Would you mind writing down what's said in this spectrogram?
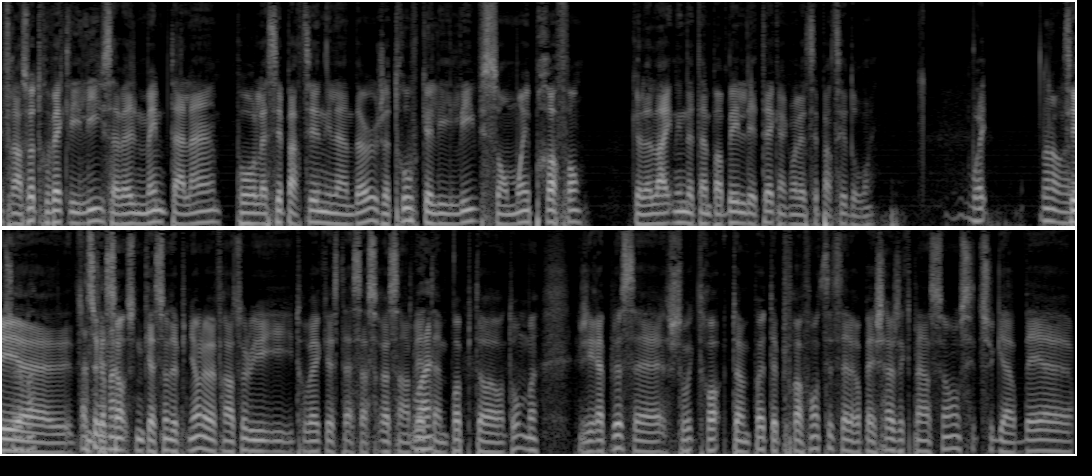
Et François trouvait que les Leafs avaient le même talent pour laisser partir Nylander. Je trouve que les Leafs sont moins profonds que le Lightning de Tampa Bay l'était quand on laissait partir Drouin. non, non, C'est absolument. euh, c'est une question, c'est une question d'opinion. François, lui, il trouvait que ça se ressemblait Ouais. à Tampa puis Toronto. Moi, j'irais plus. euh, je trouvais que Tampa était plus profond. Tu sais, c'était le repêchage d'expansion. Si tu gardais euh,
